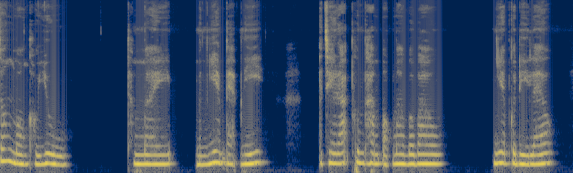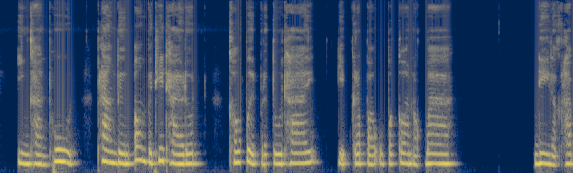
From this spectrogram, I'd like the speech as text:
จ้องมองเขาอยู่ ทำไมมันเงียบแบบนี้อาชิระพึมพำออกมาเบาๆ เงียบก็ดีแล้ว อิงคารพูด พลางเดินอ้อมไปที่ท้ายรถ เขาเปิดประตูท้าย หยิบกระเป๋าอุปกรณ์ออกมา ดีเหรอครับ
